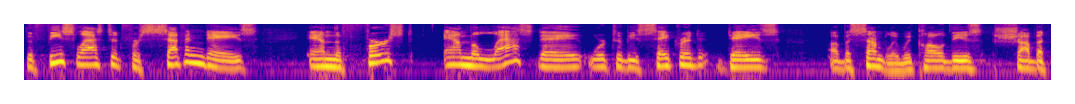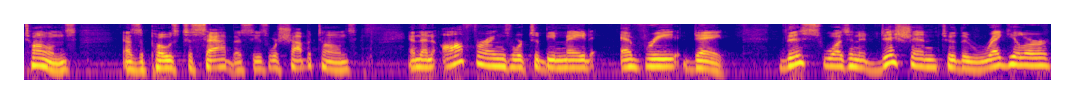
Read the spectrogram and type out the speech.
the feast lasted for seven days, and the first and the last day were to be sacred days of assembly. We call these Shabbatons as opposed to Sabbaths. These were Shabbatons. And then offerings were to be made every day. This was an addition to the regular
